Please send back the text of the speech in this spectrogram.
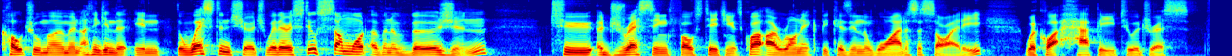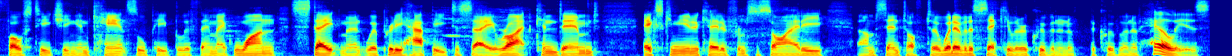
cultural moment, I think, in the, in the Western church where there is still somewhat of an aversion to addressing false teaching. It's quite ironic because in the wider society, we're quite happy to address false teaching and cancel people if they make one statement. We're pretty happy to say, right, condemned, excommunicated from society, um, sent off to whatever the secular equivalent of, equivalent of hell is.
